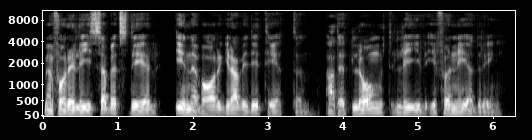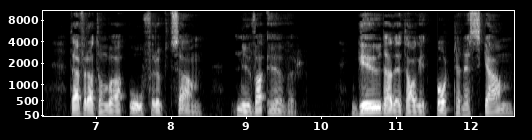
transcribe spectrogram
Men för Elisabets del innebar graviditeten att ett långt liv i förnedring, därför att hon var ofruktsam, nu var över. Gud hade tagit bort hennes skam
